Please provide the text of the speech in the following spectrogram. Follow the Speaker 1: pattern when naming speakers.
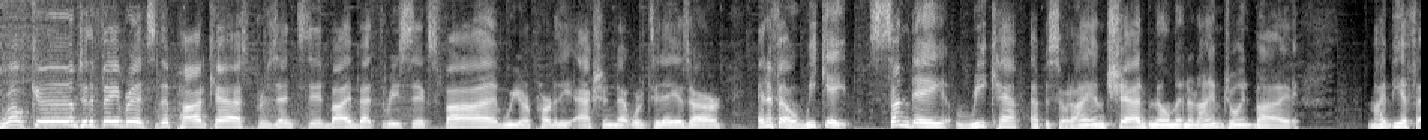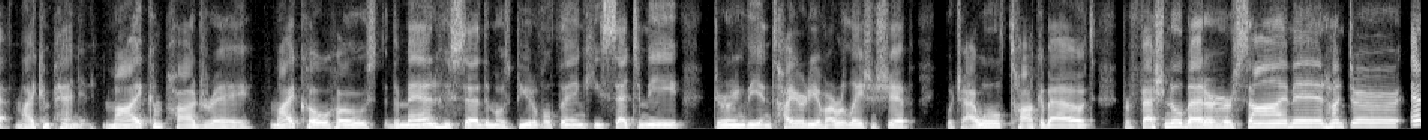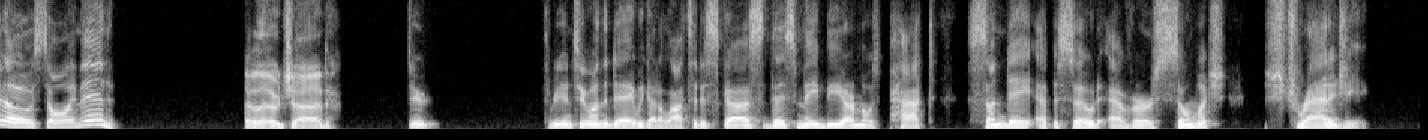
Speaker 1: Welcome to the favorites, the podcast presented by Bet365. We are part of the Action Network. Today is our NFL Week 8 Sunday recap episode. I am Chad Millman and I am joined by my BFF, my companion, my compadre, my co host, the man who said the most beautiful thing he said to me during the entirety of our relationship, which I will talk about. Professional bettor, Simon Hunter. Hello, Simon.
Speaker 2: Hello, Chad.
Speaker 1: Dude, three and two on the day. We got a lot to discuss. This may be our most packed Sunday episode ever. So much strategy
